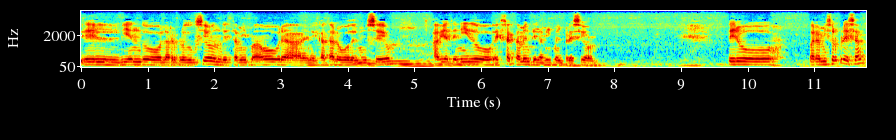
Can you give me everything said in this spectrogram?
él viendo la reproducción de esta misma obra en el catálogo del museo, había tenido exactamente la misma impresión. Pero, para mi sorpresa,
